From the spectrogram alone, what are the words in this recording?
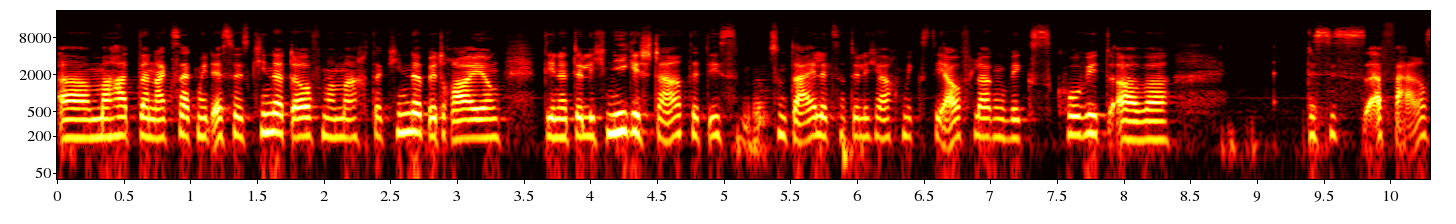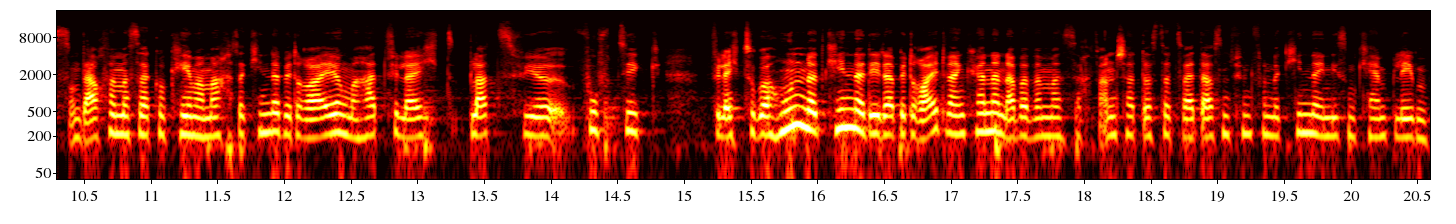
Äh, man hat dann auch gesagt, mit SOS Kinderdorf, man macht eine Kinderbetreuung, die natürlich nie gestartet ist. Zum Teil jetzt natürlich auch mit die Auflagen wegen Covid, aber das ist eine Farce. Und auch wenn man sagt, okay, man macht eine Kinderbetreuung, man hat vielleicht Platz für 50, vielleicht sogar 100 Kinder, die da betreut werden können, aber wenn man sich anschaut, dass da 2500 Kinder in diesem Camp leben,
